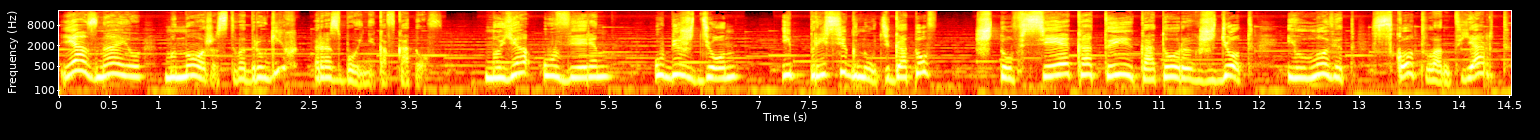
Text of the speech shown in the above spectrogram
Я знаю множество других разбойников-котов. Но я уверен, убежден и присягнуть готов, что все коты, которых ждет и ловит Скотланд-Ярд,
